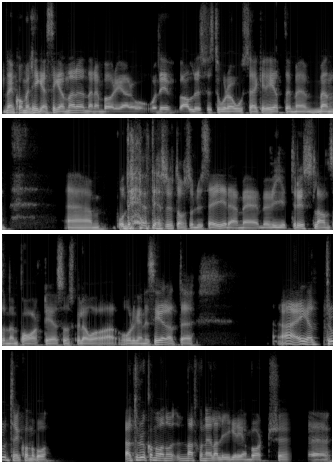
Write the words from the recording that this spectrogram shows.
den kommer ligga senare när den börjar och, och det är alldeles för stora osäkerheter. Men, men um, och det, dessutom som du säger det med, med Vitryssland som en part som skulle ha organiserat det. Nej, jag tror inte det kommer gå. Jag tror det kommer vara nationella ligor enbart. Uh,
